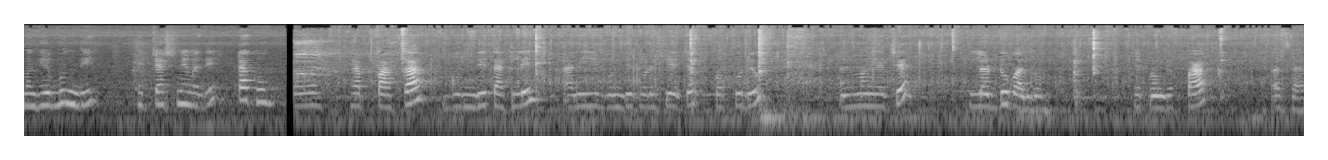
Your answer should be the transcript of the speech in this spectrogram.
मग हे बुंदी. हे चाशणीमध्ये टाकू. ह्या पाकात बुंदी टाकली आणि ही बुंदी थोडीशी याच्यात पकू देऊ. आणि मग याचे लड्डू बांधू. हे म्हणजे पाक असा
